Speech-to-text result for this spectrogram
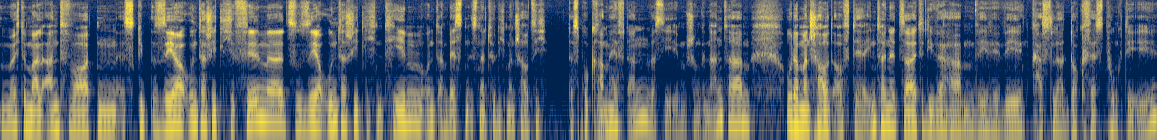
möchte mal antworten, es gibt sehr unterschiedliche Filme zu sehr unterschiedlichen Themen und am besten ist natürlich, man schaut sich das Programmheft an, was Sie eben schon genannt haben, oder man schaut auf der Internetseite, die wir haben, www.kasslerdogfest.de,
